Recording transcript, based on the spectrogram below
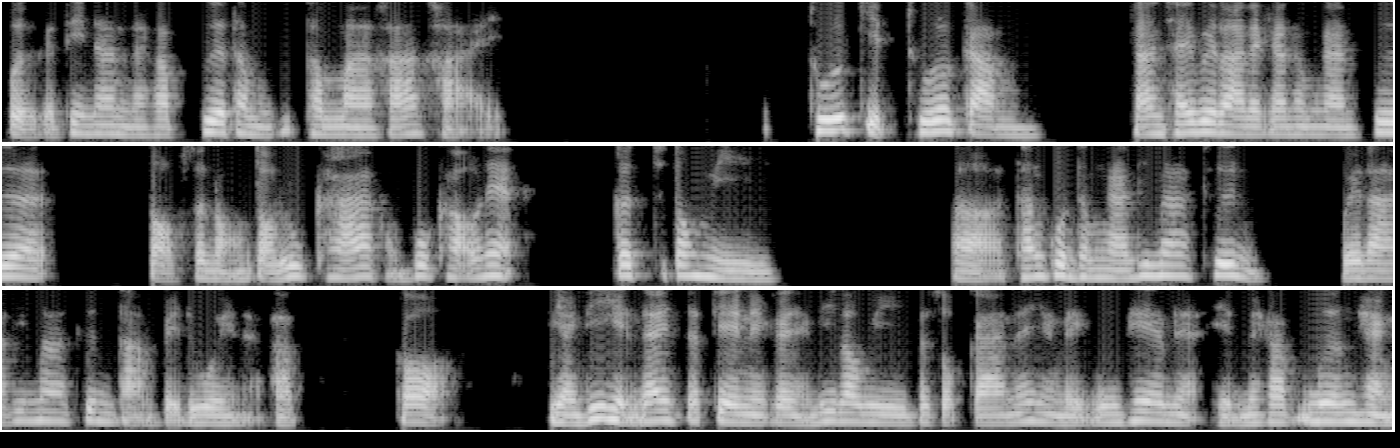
เปิดกันที่นั่นนะครับ เพื่อทำทำมาค้าขาย ธุรกิจธุรกรรม การใช้เวลาในการทำงานเพื่อตอบสนองต่อลูกค้าของพวกเขาเนี่ย ก็จะต้องมีทั้งคนทำงานที่มากขึ้น เวลาที่มากขึ้นตามไปด้วยนะครับ ก็อย่างที่เห็นได้ชัดเจนเนี่ยก็อย่างที่เรามีประสบการณ์นะอย่างในกรุงเทพเนี่ยเห็นไหมครับ เมืองแห่ง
